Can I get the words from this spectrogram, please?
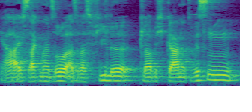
Ja, ich sag mal so, also was viele, glaube ich, gar nicht wissen,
